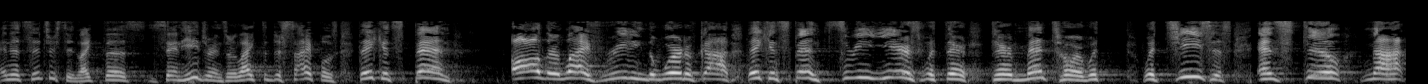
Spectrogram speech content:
And it's interesting, like the Sanhedrins or like the disciples, they could spend all their life reading the Word of God. They can spend three years with their, their mentor, with, with Jesus, and still not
